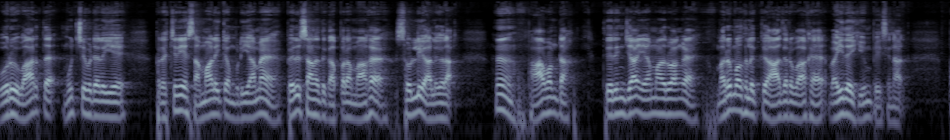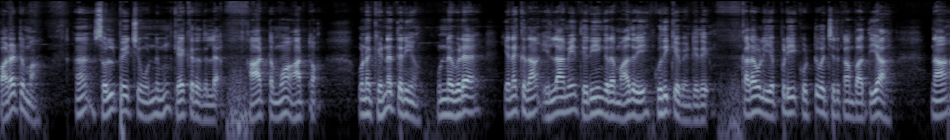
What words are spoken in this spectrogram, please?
ஒரு வார்த்தை மூச்சு விடலையே. பிரச்சனையை சமாளிக்க முடியாமல் பெருசானதுக்கு அப்புறமாக சொல்லி அழுகிறா. ம் பாவம்டா. தெரிஞ்சா ஏமாறுவாங்க. மருமகளுக்கு ஆதரவாக வைதேகியும் பேசினாள். படட்டுமா? சொல் பேச்சு ஒன்றும் கேட்கறதில்ல ஆட்டமோ ஆட்டம். உனக்கு என்ன தெரியும்? உன்னை விட எனக்கு தான் எல்லாமே தெரியுங்கிற மாதிரி குதிக்க வேண்டியது. கடவுள் எப்படி கொட்டு வச்சிருக்கான் பாத்தியா? நான்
